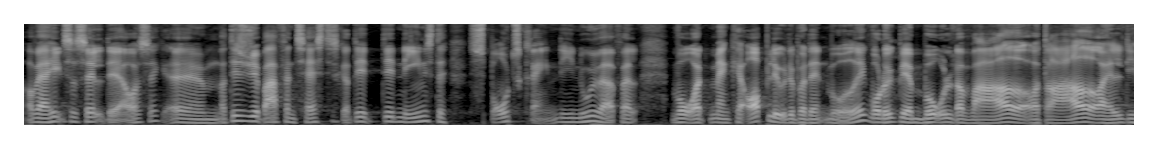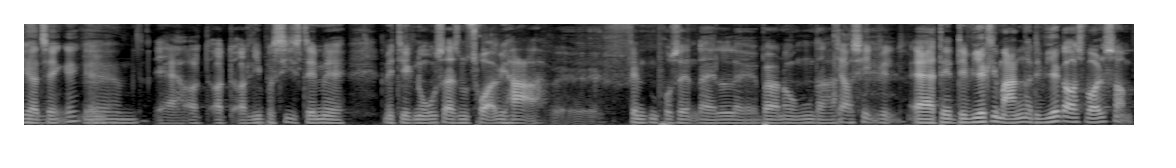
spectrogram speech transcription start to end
og være helt sig selv der også. Ikke? Øhm, og det synes jeg bare er fantastisk, og det, det er den eneste sportsgren lige nu i hvert fald, hvor at man kan opleve det på den måde, ikke? hvor du ikke bliver målt og varet og drejet og alle de her ting. Ikke? Mm. Øhm. Ja, og, og, og lige præcis det med, med diagnoser, altså nu tror jeg, vi har... Øh 15 procent af alle øh, børn og unge, der... Det er også helt vildt. Ja, det, det er virkelig mange, og det virker også voldsomt.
